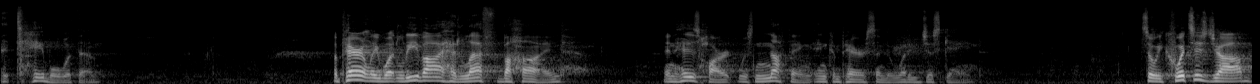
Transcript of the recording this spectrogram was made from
at table with them. Apparently, what Levi had left behind in his heart was nothing in comparison to what he just gained. So he quits his job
